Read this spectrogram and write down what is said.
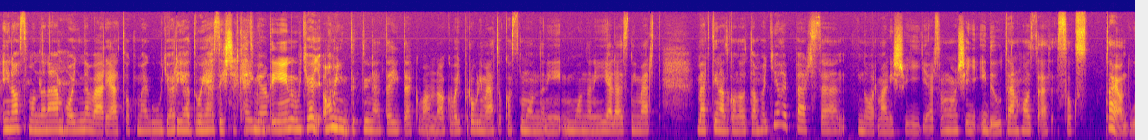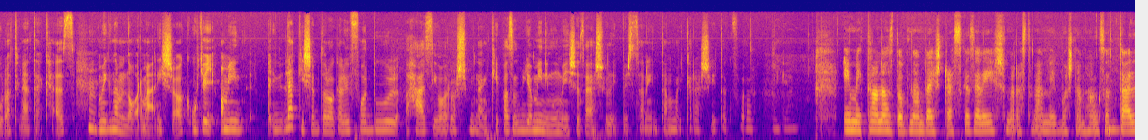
Én azt mondanám, hogy ne várjátok meg úgy a riadójelzéseket, Igen. mint én, úgyhogy amint tüneteitek vannak, vagy problémátok, azt mondani, mondani jelezni, mert, mert én azt gondoltam, hogy jaj, persze normális, hogy így érzem, most egy idő után hozzászoksz nagyon durva tünetekhez, hm. amik nem normálisak. Úgyhogy ami legkisebb dolog előfordul, a házi orvos mindenképp, az ugye a minimum és az első lépés szerintem, hogy keresétek föl. Igen. Én még talán azt dobnám be, stresszkezelés, mert azt talán még most nem hangzott el, mm.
